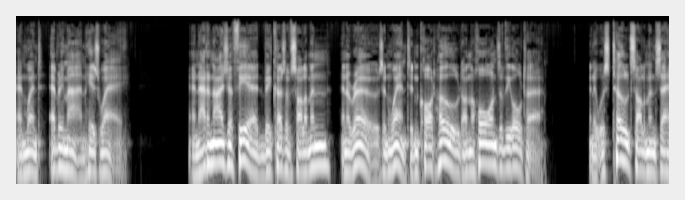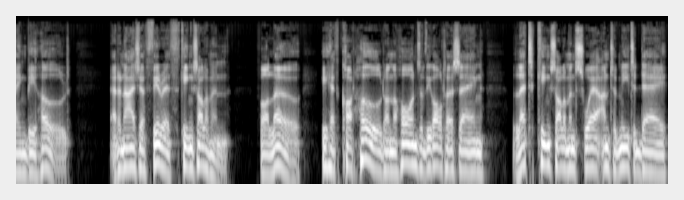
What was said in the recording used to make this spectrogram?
and went every man his way. And Adonijah feared because of Solomon, and arose, and went, and caught hold on the horns of the altar. And it was told Solomon, saying, Behold, Adonijah feareth King Solomon. For lo, he hath caught hold on the horns of the altar, saying, Let King Solomon swear unto me today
